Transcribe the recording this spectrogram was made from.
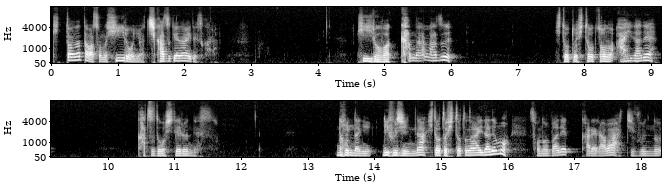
きっとあなたはそのヒーローには近づけないですから。ヒーローは必ず人と人との間で活動してるんです。どんなに理不尽な人と人との間でもその場で彼らは自分の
